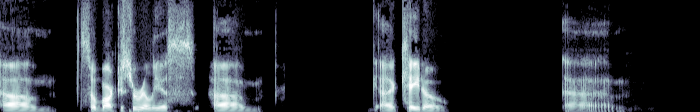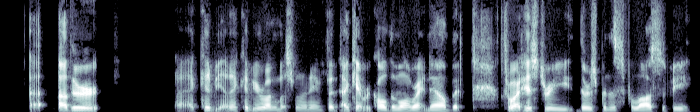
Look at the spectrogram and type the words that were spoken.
um, so marcus aurelius um, uh, cato um, uh, other i could be and i could be wrong about some of the names but i can't recall them all right now but throughout history there's been this philosophy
